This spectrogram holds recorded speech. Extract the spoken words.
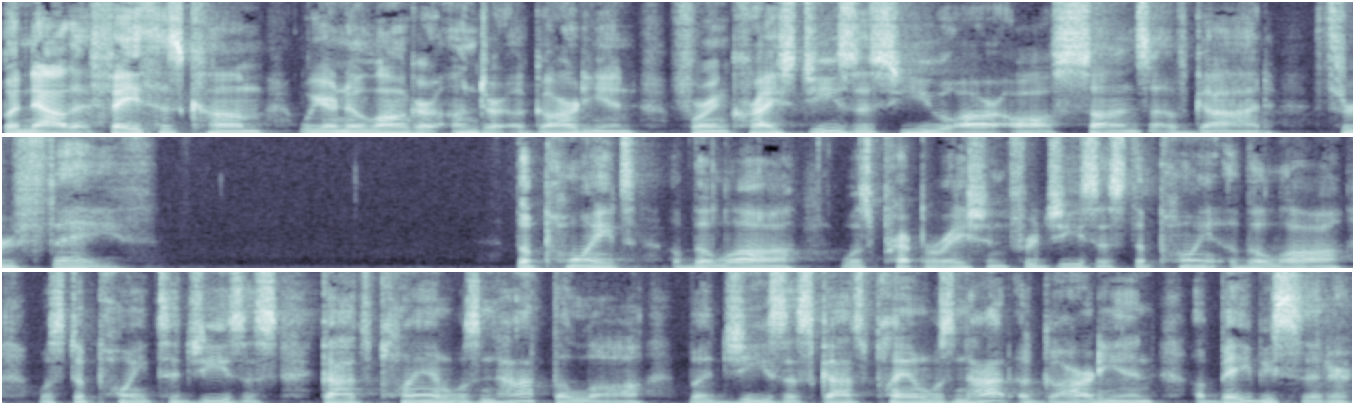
But now that faith has come, we are no longer under a guardian, for in Christ Jesus you are all sons of God through faith. The point of the law was preparation for Jesus. The point of the law was to point to Jesus. God's plan was not the law, but Jesus. God's plan was not a guardian, a babysitter,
